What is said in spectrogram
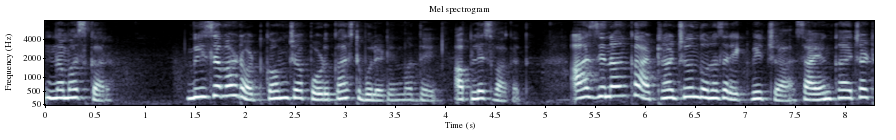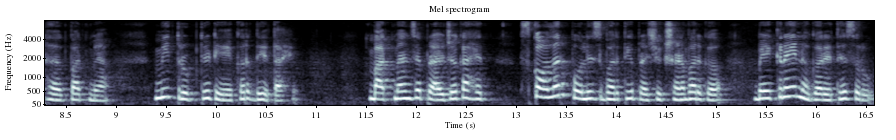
नमस्कार. मी सभा डॉट कॉमच्या पॉडकास्ट बुलेटिनमध्ये आपले स्वागत. आज दिनांक अठरा जून दोन हजार एकवीसच्या सायंकाळच्या ठळक बातम्या मी तृप्ती टिळेकर देत आहे. बातम्यांचे प्रायोजक आहेत स्कॉलर पोलीस भरती प्रशिक्षण वर्ग बेकराई नगर येथे सुरू.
